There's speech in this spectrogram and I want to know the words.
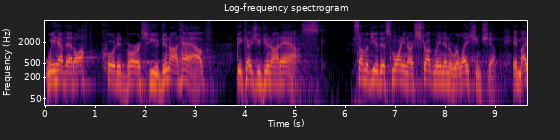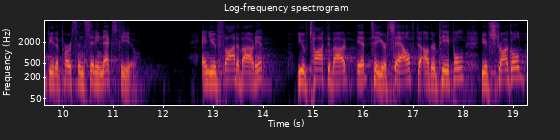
We have that oft quoted verse, you do not have because you do not ask. Some of you this morning are struggling in a relationship. It might be the person sitting next to you. And you've thought about it You've talked about it to yourself, to other people. You've struggled.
